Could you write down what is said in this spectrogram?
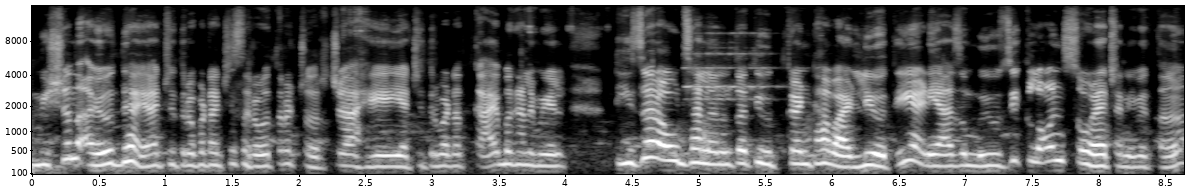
मिशन अयोध्या या चित्रपटाची सर्वत्र चर्चा आहे. या चित्रपटात काय बघायला मिळेल? टीजर आउट झाल्यानंतर ती उत्कंठा वाढली होती आणि आज म्युझिक लॉन्च सोहळ्याच्या निमित्तानं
